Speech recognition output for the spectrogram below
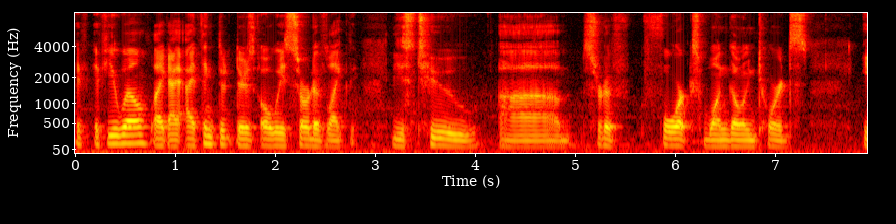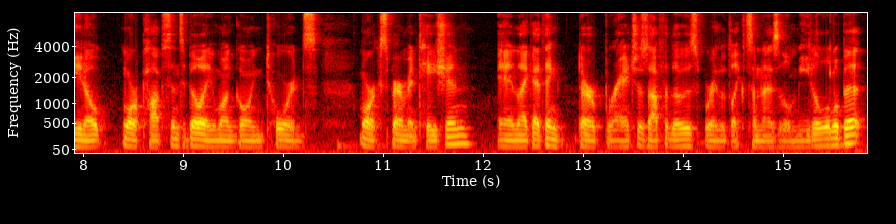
if, if you will. Like I, I think that there's always sort of like these two um, sort of forks, one going towards you know more pop sensibility, and one going towards more experimentation. And like I think there are branches off of those where like sometimes they'll meet a little bit.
